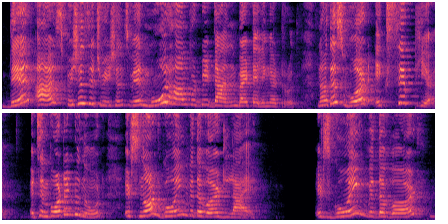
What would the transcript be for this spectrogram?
there are special situations where more harm would be done by telling a truth. Now this word except here it's important to note it's not going with the word lie. It's going with the word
